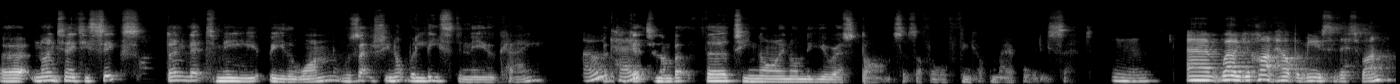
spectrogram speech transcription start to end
Uh, 1986, Don't Let Me Be the One was actually not released in the UK, Okay. get to number 39 on the US dance, as I thought, think I may have already said. Mm. Um, well, you can't help but muse to this one.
